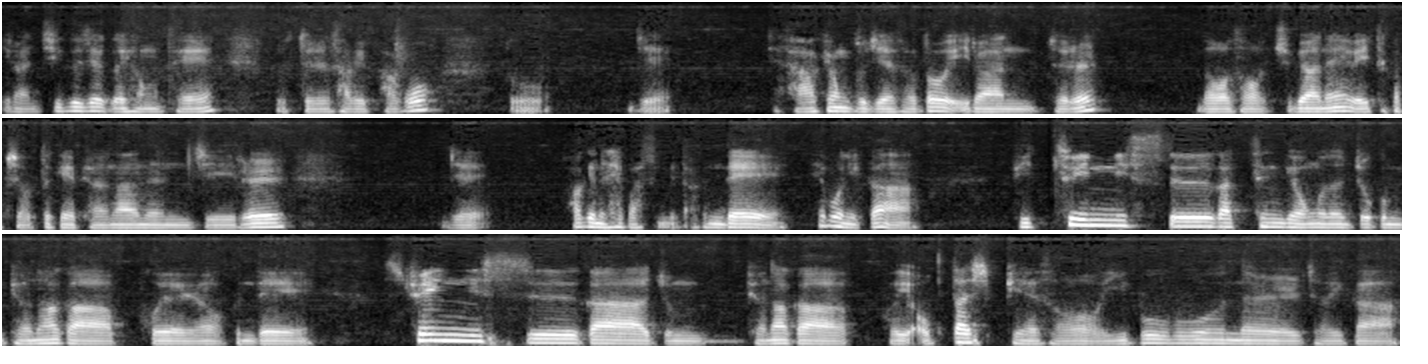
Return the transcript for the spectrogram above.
이러한 지그재그 형태의 루트를 삽입하고 또 이제 사각형 부지에서도 이러한 루트를 넣어서 주변에 weight 값이 어떻게 변하는지를 이제 확인을 해봤습니다. 근데 해보니까 betweenness 같은 경우는 조금 변화가 보여요. 근데 straightness가 좀 변화가 거의 없다시피 해서 이 부분을 저희가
